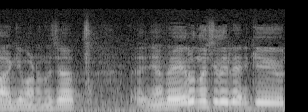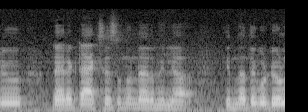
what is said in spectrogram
ഭാഗ്യമാണ്. എന്ന് വെച്ചാൽ ഞാൻ വേറൊന്നും ചെയ്തില്ല. എനിക്ക് ഒരു ഡയറക്റ്റ് ആക്സസ് ഒന്നും ഉണ്ടായിരുന്നില്ല. ഇന്നത്തെ കുട്ടികൾ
